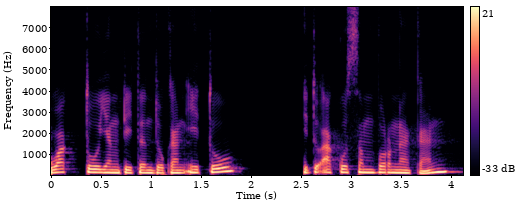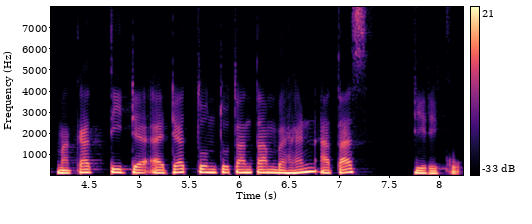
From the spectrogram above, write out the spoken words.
waktu yang ditentukan itu itu aku sempurnakan, maka tidak ada tuntutan tambahan atas diriku.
